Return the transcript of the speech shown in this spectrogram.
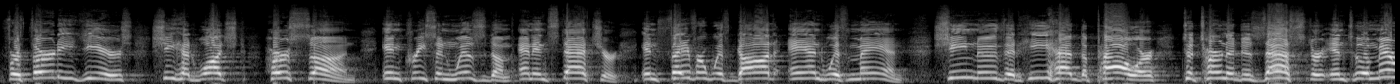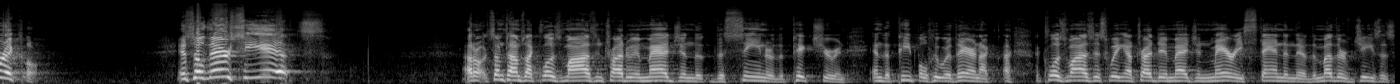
For 30 years, she had watched her son increase in wisdom and in stature, in favor with God and with man. She knew that he had the power to turn a disaster into a miracle. And so there she is. I don't, sometimes I close my eyes and try to imagine the, the scene or the picture and, and the people who were there. And I, I, I closed my eyes this week and I tried to imagine Mary standing there, the mother of Jesus.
